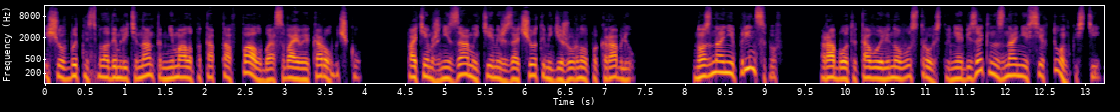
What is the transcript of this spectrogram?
еще в бытность молодым лейтенантом, немало потоптав палубы, осваивая коробочку. По тем же низам и теми же зачетами дежурного по кораблю. Но знание принципов работы того или иного устройства не обязательно знание всех тонкостей.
